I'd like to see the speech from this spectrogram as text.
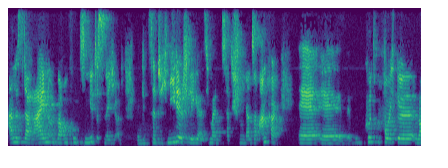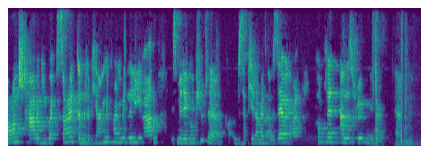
alles da rein und warum funktioniert es nicht? Und dann gibt es natürlich Niederschläge. Also ich meine, das hatte ich schon ganz am Anfang. Äh, äh, kurz bevor ich gelauncht habe, die Website, damit habe ich angefangen mit Lilly Radu, ist mir der Computer, und das habe ich ja damals alles selber gemacht, komplett alles flöten gegangen. Ja? Mhm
